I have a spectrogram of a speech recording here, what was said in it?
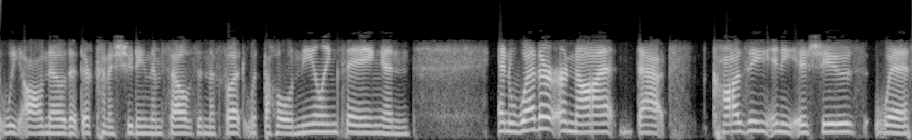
We all know that they're kind of shooting themselves in the foot with the whole kneeling thing and and whether or not that's causing any issues with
